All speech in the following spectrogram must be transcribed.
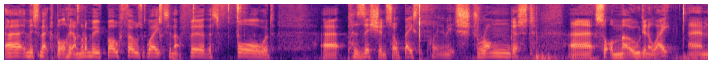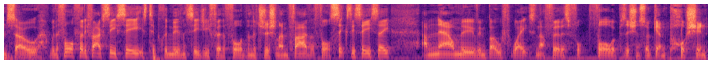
uh, in this next ball here, I'm going to move both those weights in that furthest forward uh, position. So basically putting it in its strongest uh, sort of mode in a way. Um, so with the 435cc, it's typically moving the CG further forward than the traditional M5 at 460cc. I'm now moving both weights in that furthest forward position. So again, pushing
